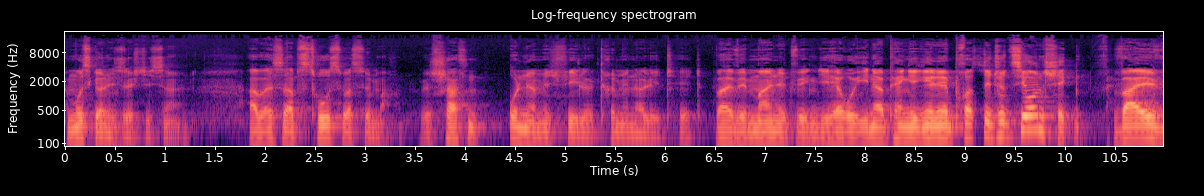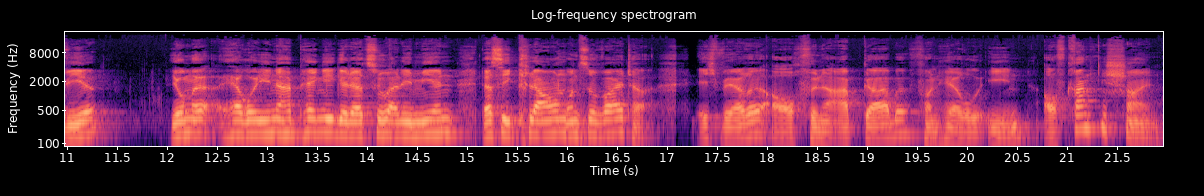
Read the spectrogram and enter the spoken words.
Er muss gar nicht süchtig sein. Aber es ist abstrus, was wir machen. Wir schaffen unheimlich viele Kriminalität, weil wir meinetwegen die Heroinabhängigen in die Prostitution schicken, weil wir junge Heroinabhängige dazu animieren, dass sie klauen und so weiter. Ich wäre auch für eine Abgabe von Heroin auf Krankenschein.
